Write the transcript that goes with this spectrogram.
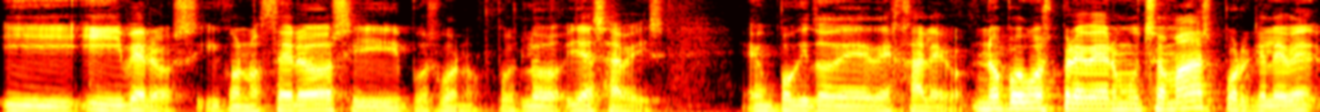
y, veros, y conoceros, y pues bueno, pues lo, ya sabéis un poquito de, jaleo. No podemos prever mucho más porque, le,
